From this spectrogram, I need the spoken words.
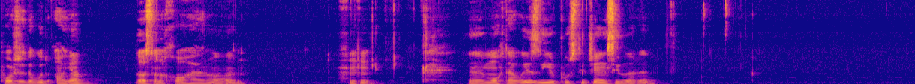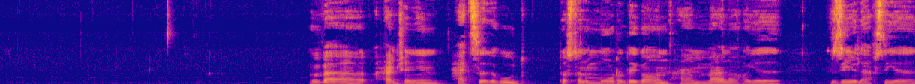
پرسیده بود آیا داستان خواهران؟ محتوای زیرپوستی جنسی داره؟ و همچنین حد زده بود داستان مردگان هم معناهای زیر لفظی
